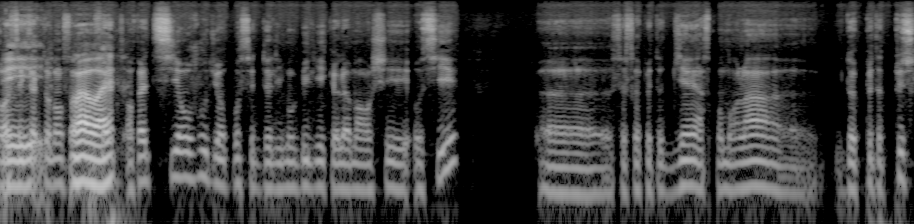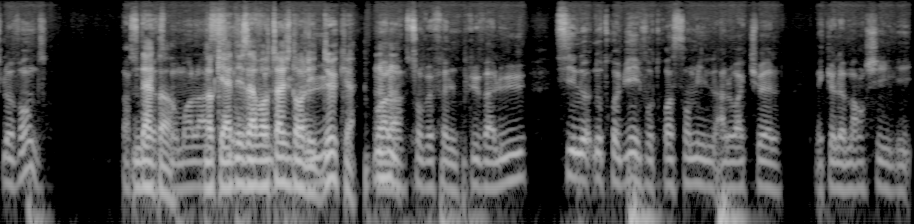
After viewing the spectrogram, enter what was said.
Ouais, Et- c'est exactement ça. ouais, en, ouais. Fait, en fait, si aujourd'hui on possède de l'immobilier que le marché haussier, ce serait peut-être bien à ce moment-là de peut-être plus le vendre. D'accord. Donc il y a si on des avantages dans les deux cas. Voilà, Mhm. si on veut faire une plus-value, si no- notre bien il vaut 300 000 à l'heure actuelle, mais que le marché il est,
